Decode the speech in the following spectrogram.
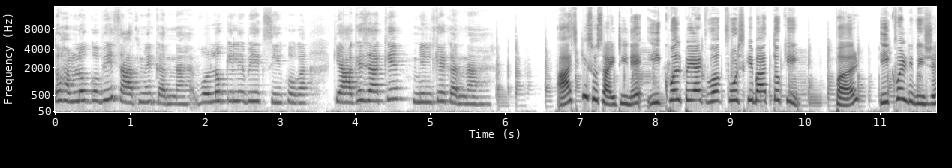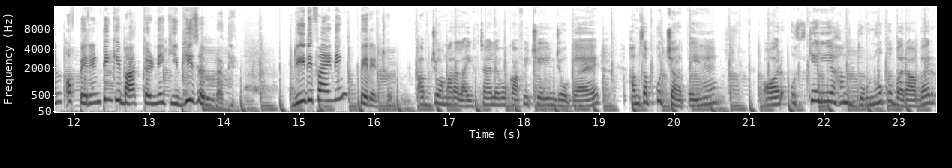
तो हम लोग को भी साथ में करना है। वो लोग के लिए भी एक सीख होगा कि आगे जाके मिल के करना है। आज की सोसाइटी ने इक्वल पे एट वर्क फोर्स की बात तो की, पर इक्वल डिवीज़न ऑफ़ पेरेंटिंग की बात करने की भी ज़रूरत है। रीडिफाइनिंग पेरेंटहुड अब जो हमारा लाइफस्टाइल है, वो काफ़ी चेंज हो गया है। हम सब कुछ चाहते हैं और उसके लिए हम दोनों को बराबर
